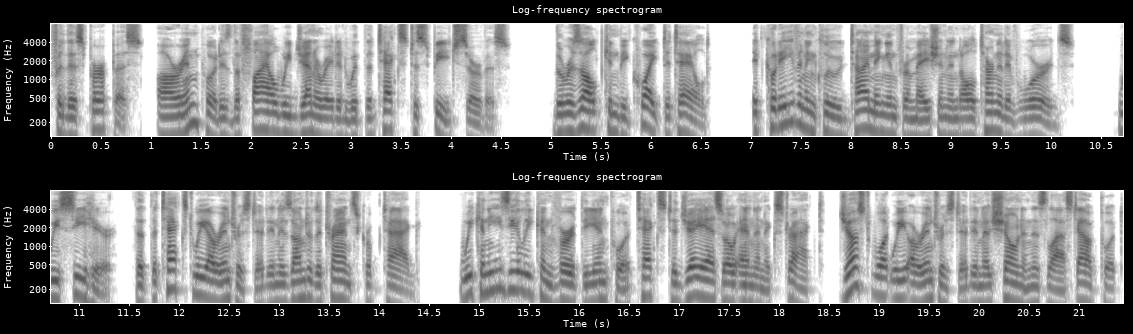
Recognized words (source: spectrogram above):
For this purpose, our input is the file we generated with the text-to-speech service. The result can be quite detailed. It could even include timing information and alternative words. We see here that the text we are interested in is under the transcript tag. We can easily convert the input text to JSON and extract just what we are interested in as shown in this last output.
